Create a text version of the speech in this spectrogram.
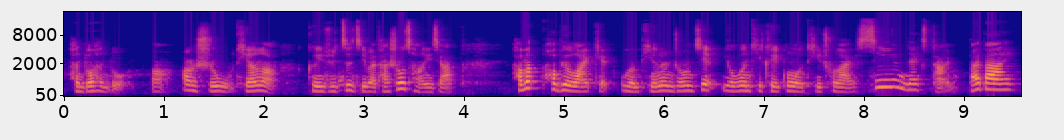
很多很多啊，二十五天了，可以去自己把它收藏一下。好吗？Hope you like it。我们评论中见，有问题可以跟我提出来。See you next time. Bye bye.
